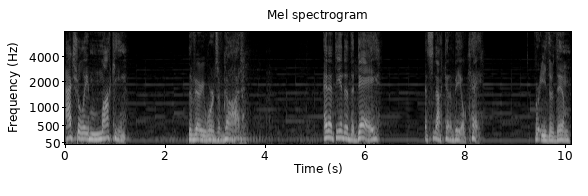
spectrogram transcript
actually mocking the very words of God. And at the end of the day, it's not going to be okay for either them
